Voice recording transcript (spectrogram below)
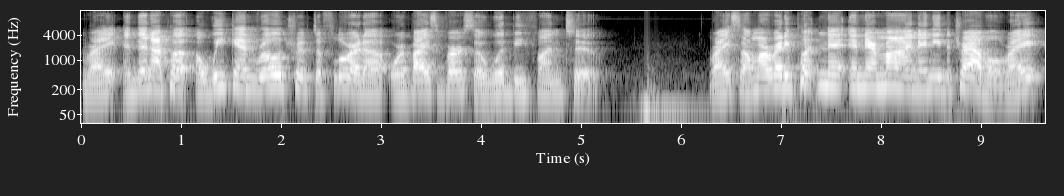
Right? And then I put a weekend road trip to Florida or vice versa would be fun too right? So I'm already putting it in their mind they need to travel, right?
